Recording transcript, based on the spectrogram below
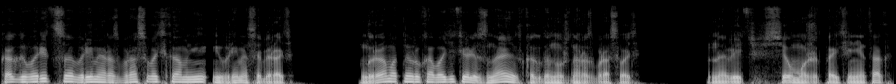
Как говорится, время разбрасывать камни и время собирать. Грамотный руководитель знает, когда нужно разбрасывать. Но ведь все может пойти не так.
